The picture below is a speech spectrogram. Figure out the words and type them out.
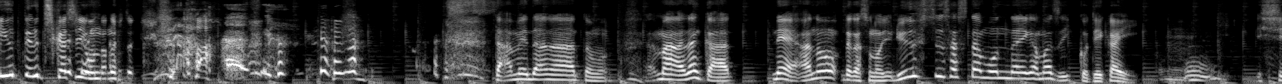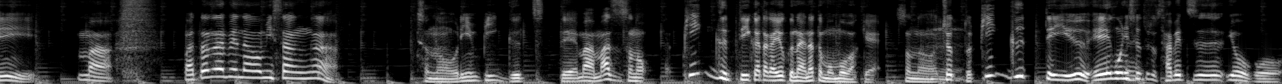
言ってる近しい女の人に。ダメだなと思う。まあ、なんか、ね、あの、だからその流出させた問題がまず一個でかいうんうん。し、まあ、渡辺直美さんが、そのオリンピックっつって、まあまずその、ピッグって言い方が良くないなとも思うわけ。その、うんちょっとピッグっていう英語にするとちょっと差別用語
